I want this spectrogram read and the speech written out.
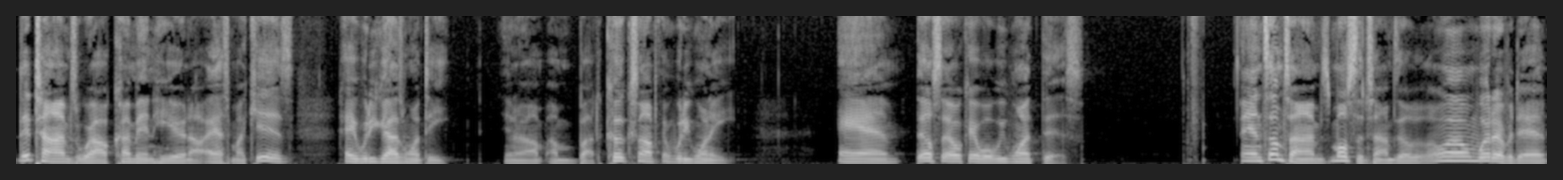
the times where I'll come in here and I'll ask my kids, "Hey, what do you guys want to eat?" You know, I'm, I'm about to cook something. What do you want to eat? And they'll say, "Okay, well, we want this." And sometimes, most of the times, they'll, "Well, whatever, Dad,"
